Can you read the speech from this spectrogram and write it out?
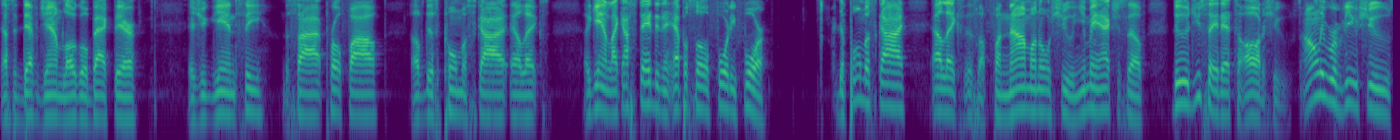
That's the Def Jam logo back there. As you again see the side profile of this Puma Sky LX. Again, like I stated in episode 44, the Puma Sky LX is a phenomenal shoe. And you may ask yourself, dude, you say that to all the shoes. I only review shoes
